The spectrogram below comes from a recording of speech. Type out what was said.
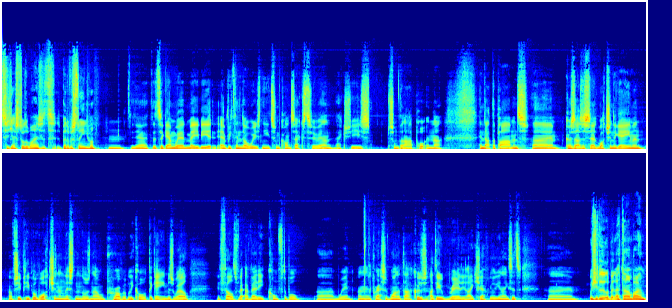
suggests otherwise. It's a bit of a strange one. Yeah, that's again where maybe it, everything always needs some context to it, and XG is something I put in that in that department. Because as I said, watching the game, and obviously people watching and listening to us now probably caught the game as well. It felt a very comfortable uh, win and an impressive one at that. Because I do really like Sheffield United. Um, Was you a little bit let down by them,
